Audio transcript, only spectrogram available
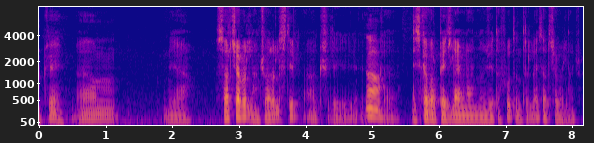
ኦኬ ያ ሰርቸብል ናቸው አይደል ስቲል ዲስከቨር ፔጅ ላይ ምናምን ነው የጠፉት እንትን ላይ ሰርቸብል ናቸው።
